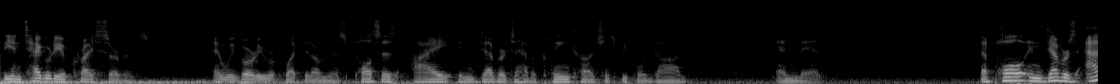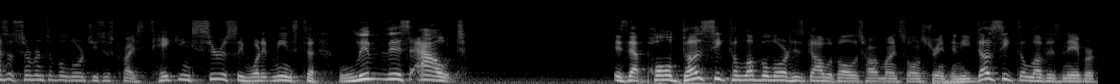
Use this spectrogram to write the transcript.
the integrity of Christ's servants. and we've already reflected on this. Paul says, I endeavor to have a clean conscience before God and man. That Paul endeavors, as a servant of the Lord Jesus Christ, taking seriously what it means to live this out, is that Paul does seek to love the Lord his God with all his heart, mind, soul, and strength, and he does seek to love his neighbor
